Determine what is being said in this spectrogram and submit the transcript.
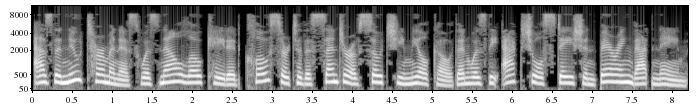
as the new terminus was now located closer to the center of Xochimilco than was the actual station bearing that name,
